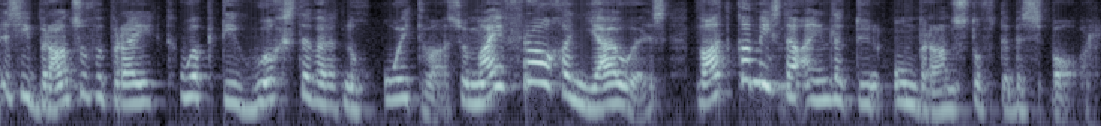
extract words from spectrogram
is die brandstofverbruik ook die hoogste wat dit nog ooit was. So my vraag aan jou is, wat kan mens nou eintlik doen om brandstof te bespaar?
